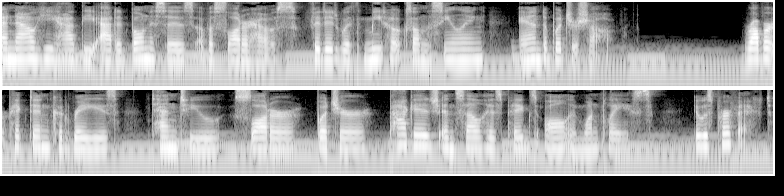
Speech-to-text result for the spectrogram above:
and now he had the added bonuses of a slaughterhouse fitted with meat hooks on the ceiling and a butcher shop. Robert Pickton could raise, tend to, slaughter, butcher, package, and sell his pigs all in one place. It was perfect.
